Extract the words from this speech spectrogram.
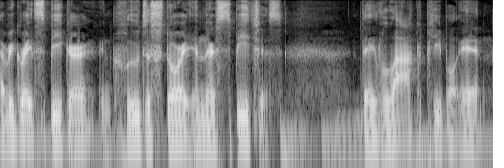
Every great speaker includes a story in their speeches. They lock people in.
